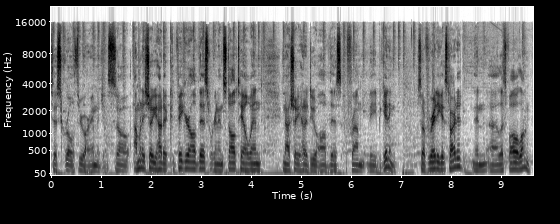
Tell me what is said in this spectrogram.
to scroll through our images. So I'm going to show you how to configure all of this. We're going to install Tailwind, and I'll show you how to do all of this from the beginning. So if you're ready to get started, then uh, let's follow along.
